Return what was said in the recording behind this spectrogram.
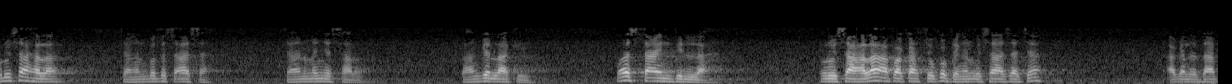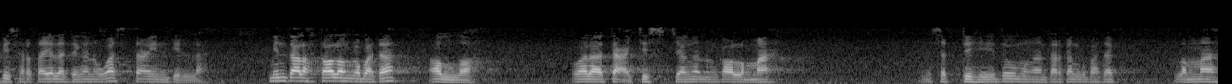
berusahalah, jangan putus asa, jangan menyesal. Bangkit lagi. Wasta'in billah. Berusahalah apakah cukup dengan usaha saja? Akan tetapi sertailah dengan wasta'in billah. Mintalah tolong kepada Allah wala ta'jis jangan engkau lemah sedih itu mengantarkan kepada lemah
